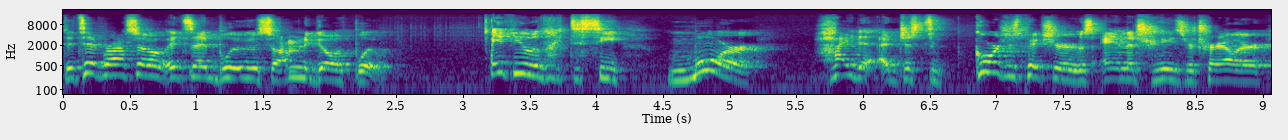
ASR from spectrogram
It said Rosso, it said Blue, so I'm going to go with Blue. If you would like to see more hide uh, just gorgeous pictures and the teaser trailer.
